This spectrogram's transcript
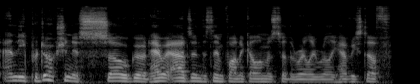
And the production is so good. How it adds in the symphonic elements to the really, really heavy stuff.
